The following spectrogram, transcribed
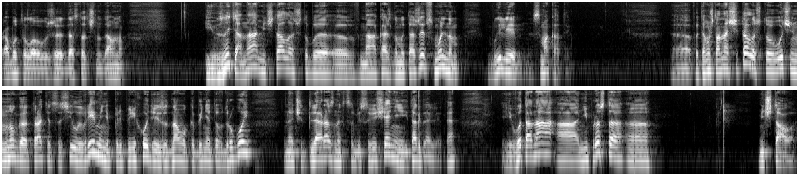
работала уже достаточно давно. И, вы знаете, она мечтала, чтобы э, на каждом этаже в Смольном были самокаты. Э, потому что она считала, что очень много тратится сил и времени при переходе из одного кабинета в другой значит, для разных совещаний и так далее. Да? И вот она а, не просто мечтала,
